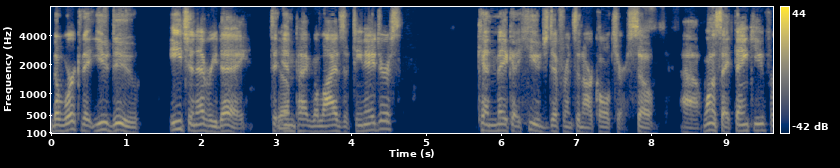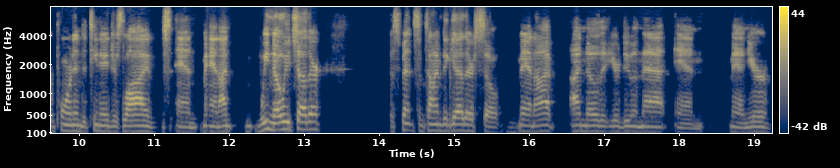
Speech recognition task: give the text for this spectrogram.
the work that you do each and every day to yeah. impact the lives of teenagers can make a huge difference in our culture. So uh, want to say thank you for pouring into teenagers' lives. And man, I we know each other, have spent some time together. So man, I I know that you're doing that, and man, you're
